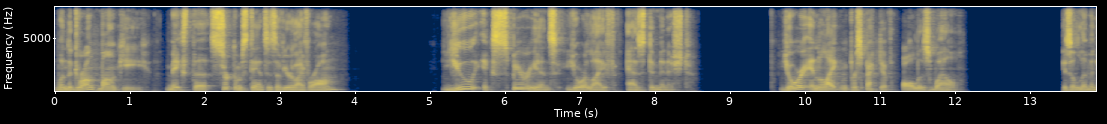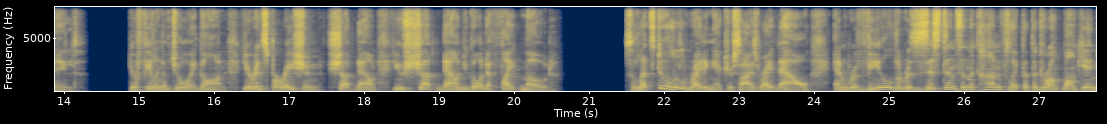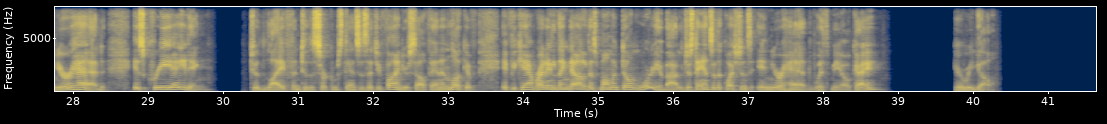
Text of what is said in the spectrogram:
When the drunk monkey makes the circumstances of your life wrong, you experience your life as diminished. Your enlightened perspective, all is well, is eliminated. Your feeling of joy gone. Your inspiration shut down. You shut down. You go into fight mode. So let's do a little writing exercise right now and reveal the resistance and the conflict that the drunk monkey in your head is creating to life and to the circumstances that you find yourself in. And look, if if you can't write anything down at this moment, don't worry about it. Just answer the questions in your head with me, okay? Here we go.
